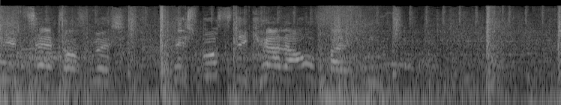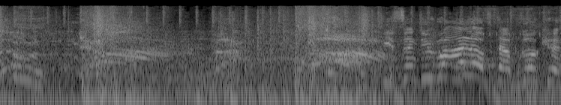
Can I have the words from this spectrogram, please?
Die zählt auf mich. Ich muss die Kerle aufhalten. Die sind überall auf der Brücke.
